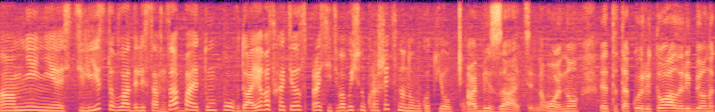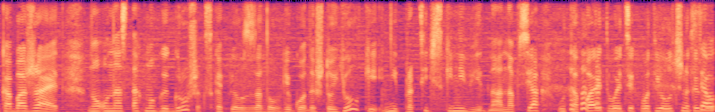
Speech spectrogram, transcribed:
а, мнение стилиста Влада Лисовца по этому поводу. А я вас хотела спросить, вы обычно украшаете на Новый год елку? Обязательно. Ой, ну это такой ритуал, ребенок обожает. Но у нас так много игрушек скопилось за долгие годы, что елки не, практически не видно. Она вся утопает в этих вот елочных Вся игрушках.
